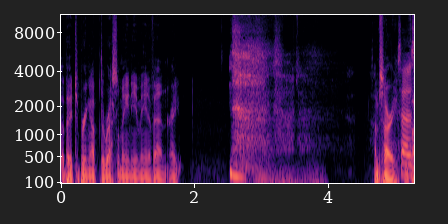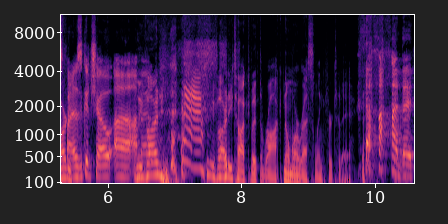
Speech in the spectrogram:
about to bring up the WrestleMania main event, right? I'm sorry. So it We've was fun. It was a good show. Uh, We've already we've already talked about The Rock. No more wrestling for today. They-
